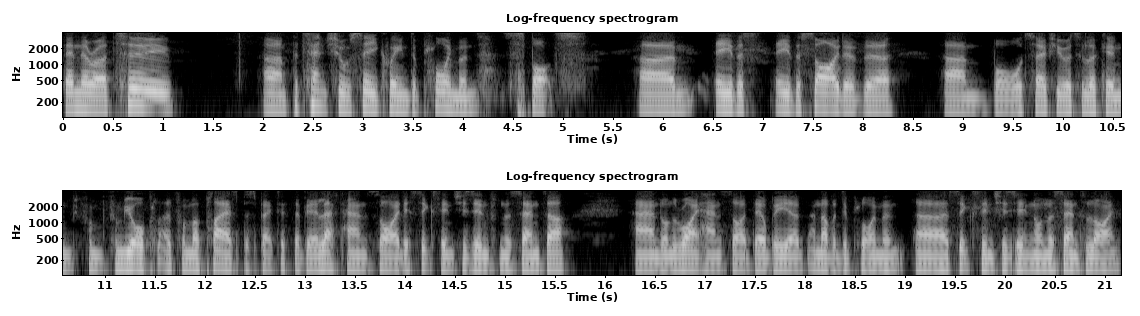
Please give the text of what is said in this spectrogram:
Then there are two um, potential Sea Queen deployment spots um, either either side of the um, board. So if you were to look in from from your from a player's perspective, there'd be a left hand side, it's six inches in from the centre, and on the right hand side there'll be a, another deployment uh, six inches in on the centre line.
